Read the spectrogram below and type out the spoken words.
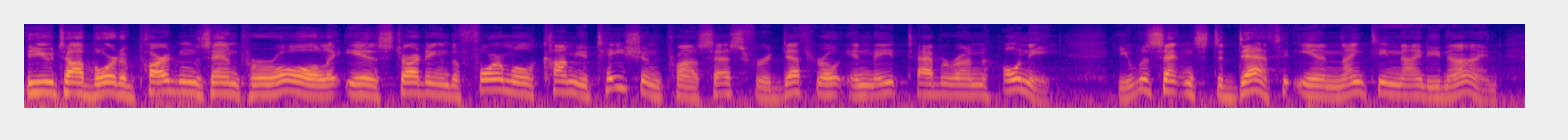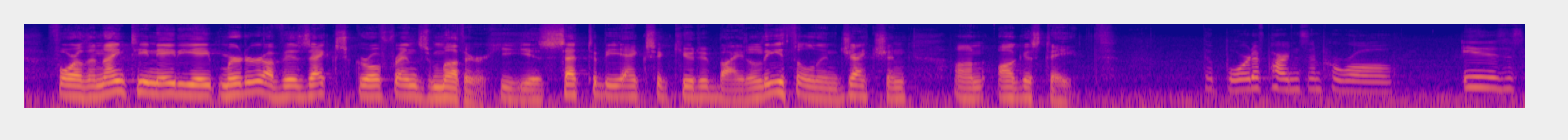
The Utah Board of Pardons and Parole is starting the formal commutation process for death row inmate Taberon Honie. He was sentenced to death in 1999 for the 1988 murder of his ex-girlfriend's mother. He is set to be executed by lethal injection on August 8th. The Board of Pardons and Parole is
